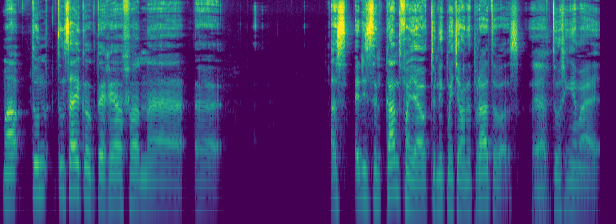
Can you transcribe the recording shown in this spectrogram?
Maar toen, toen zei ik ook tegen jou van... als, er is een kant van jou, toen ik met jou aan het praten was. toen ging je mij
